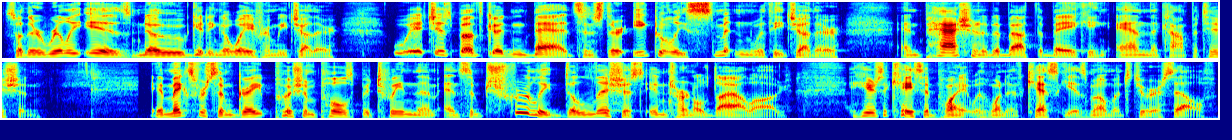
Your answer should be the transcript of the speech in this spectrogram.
So there really is no getting away from each other, which is both good and bad since they're equally smitten with each other and passionate about the baking and the competition. It makes for some great push and pulls between them and some truly delicious internal dialogue. Here's a case in point with one of Kiskeya's moments to herself.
